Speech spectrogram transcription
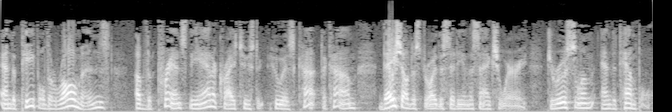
And the people, the Romans, of the prince, the Antichrist who's to, who is to come, they shall destroy the city and the sanctuary, Jerusalem and the temple.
